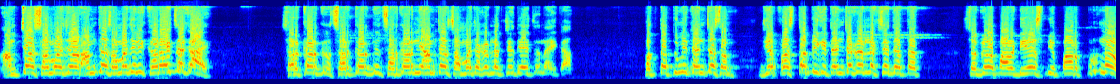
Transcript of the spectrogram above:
आमच्या समाजावर आमच्या समाजाने करायचं काय? सरकार सरकार सरकारने आमच्या समाजाकडे लक्ष द्यायचं नाही का? फक्त तुम्ही त्यांच्या जे प्रस्थापिक आहे त्यांच्याकडे लक्ष देतात. सगळं पार डीएसपी पार पूर्ण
